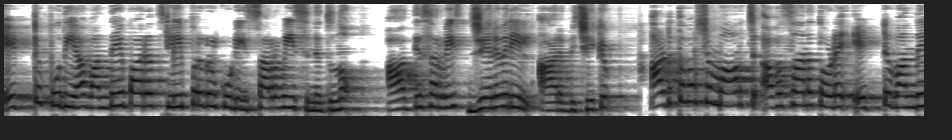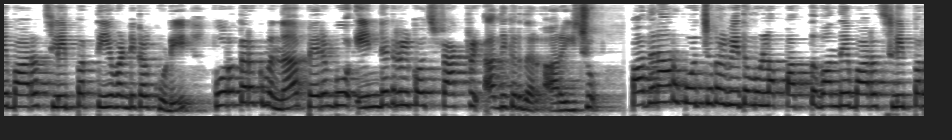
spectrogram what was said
എട്ട് പുതിയ വന്ദേ ഭാരത് സ്ലീപ്പറുകൾ കൂടി സർവീസിനെത്തുന്നു. ആദ്യ സർവീസ് ജനുവരിയിൽ ആരംഭിച്ചേക്കും. അടുത്ത വർഷം മാർച്ച് അവസാനത്തോടെ എട്ട് വന്ദേ ഭാരത് സ്ലീപ്പർ തീവണ്ടികൾ കൂടി പുറത്തിറക്കുമെന്ന് പെരുമ്പൂർ ഇന്റഗ്രൽ കോച്ച് ഫാക്ടറി അധികൃതർ അറിയിച്ചു. പതിനാറ് കോച്ചുകൾ വീതമുള്ള പത്ത് വന്ദേ ഭാരത് സ്ലീപ്പർ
